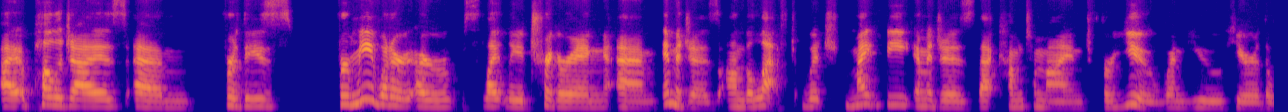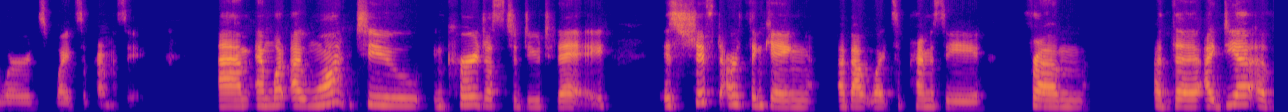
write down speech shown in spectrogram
I apologize um, for these, for me, what are, are slightly triggering um, images on the left, which might be images that come to mind for you when you hear the words white supremacy. Um, and what I want to encourage us to do today is shift our thinking about white supremacy from uh, the idea of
